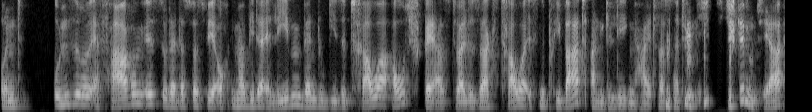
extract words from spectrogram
Und unsere Erfahrung ist oder das, was wir auch immer wieder erleben, wenn du diese Trauer aussperrst, weil du sagst, Trauer ist eine Privatangelegenheit, was natürlich nicht stimmt, ja,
